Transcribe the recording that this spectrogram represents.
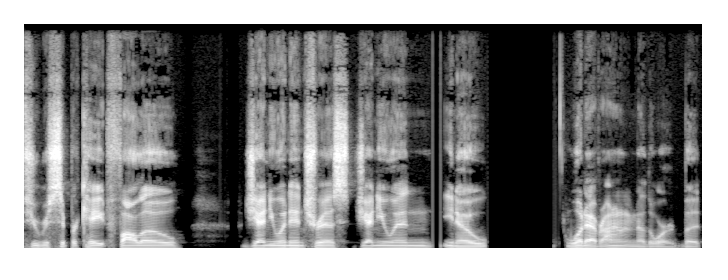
to reciprocate, follow, genuine interest, genuine, you know, whatever. I don't know the word, but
